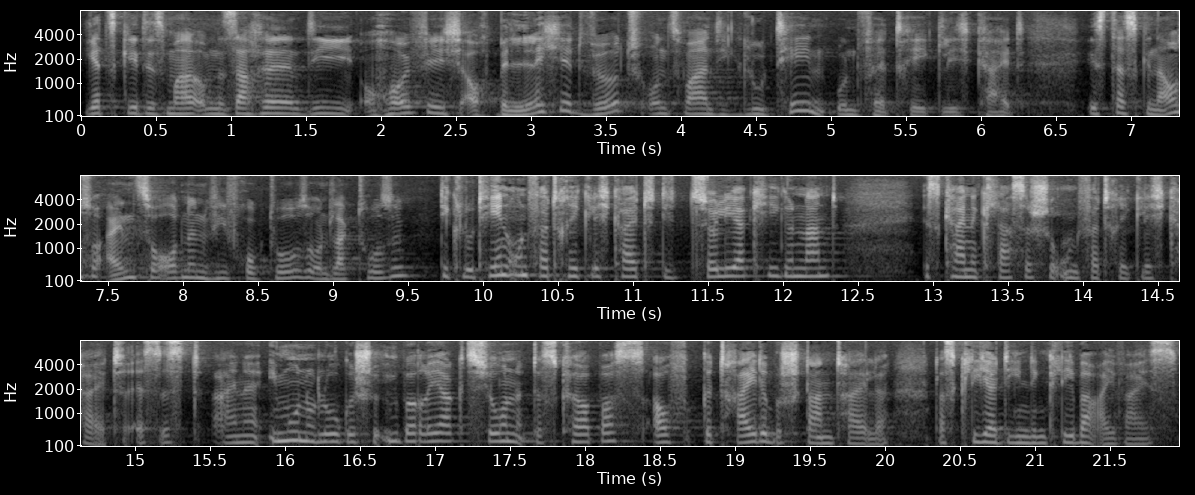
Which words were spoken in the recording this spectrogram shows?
Jetzt geht es mal um eine Sache, die häufig auch belächelt wird, und zwar die Glutenunverträglichkeit. Ist das genauso einzuordnen wie Fructose und Laktose? Die Glutenunverträglichkeit, die Zöliakie genannt, ist keine klassische Unverträglichkeit. Es ist eine immunologische Überreaktion des Körpers auf Getreidebestandteile, das Kliadin, den Klebereiweiß.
